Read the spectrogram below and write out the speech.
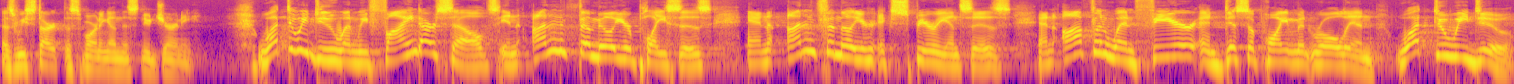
as we start this morning on this new journey? What do we do when we find ourselves in unfamiliar places and unfamiliar experiences, and often when fear and disappointment roll in? What do we do?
